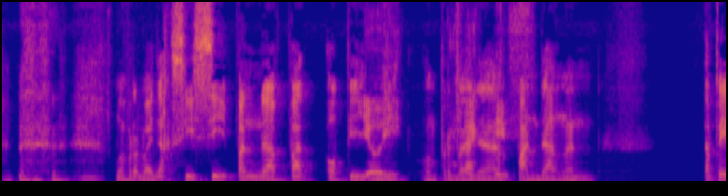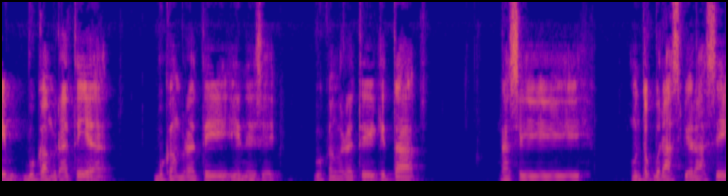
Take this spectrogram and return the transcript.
memperbanyak sisi pendapat opini Yoi. memperbanyak Perspektif. pandangan tapi bukan berarti ya bukan berarti ini sih bukan berarti kita ngasih untuk beraspirasi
